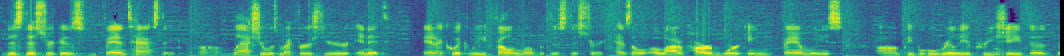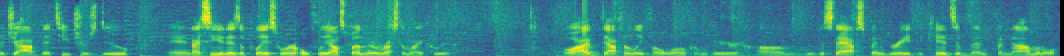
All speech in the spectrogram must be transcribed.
This district is fantastic. Um, last year was my first year in it, and I quickly fell in love with this district. It has a, a lot of hard-working families, um, people who really appreciate the, the job that teachers do, and I see it as a place where hopefully I'll spend the rest of my career. Well, I've definitely felt welcome here. Um, the staff's been great, the kids have been phenomenal,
